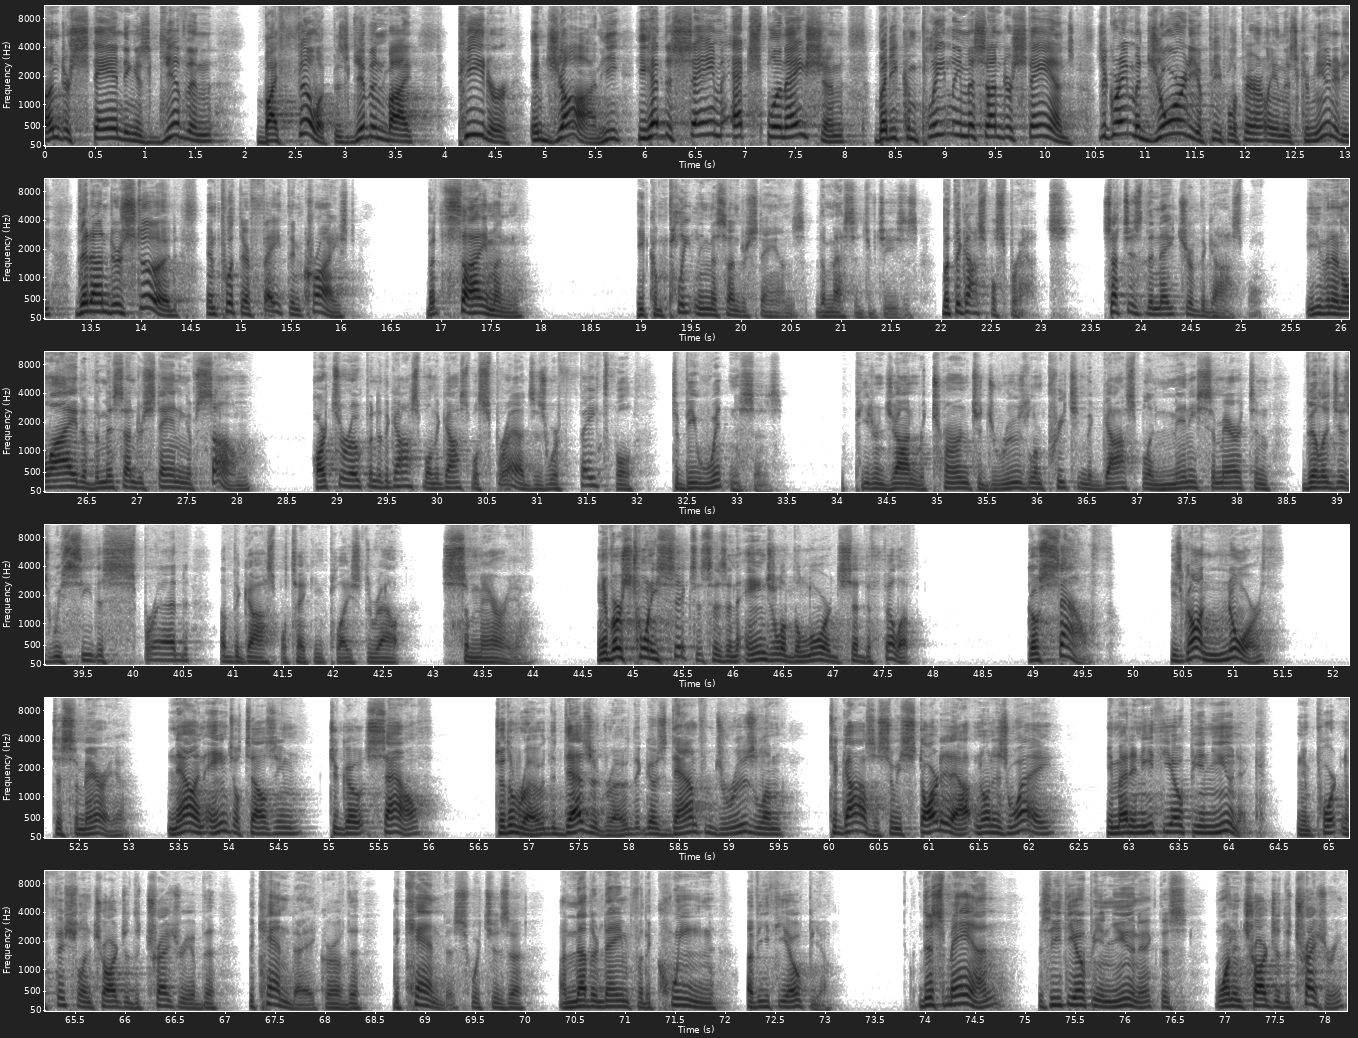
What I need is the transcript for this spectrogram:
understanding as given by Philip, as given by Peter and John. He, he had the same explanation, but he completely misunderstands. There's a great majority of people, apparently, in this community that understood and put their faith in Christ. But Simon, he completely misunderstands the message of Jesus. But the gospel spreads. Such is the nature of the gospel. Even in light of the misunderstanding of some, hearts are open to the gospel and the gospel spreads as we're faithful to be witnesses. Peter and John returned to Jerusalem preaching the gospel in many Samaritan villages. We see the spread of the gospel taking place throughout Samaria. And in verse 26, it says, An angel of the Lord said to Philip, Go south. He's gone north to Samaria. Now an angel tells him to go south to the road, the desert road that goes down from Jerusalem to Gaza. So he started out, and on his way, he met an Ethiopian eunuch, an important official in charge of the treasury of the, the Kandake or of the, the Candace, which is a, another name for the queen of Ethiopia. This man, this Ethiopian eunuch, this one in charge of the treasury,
